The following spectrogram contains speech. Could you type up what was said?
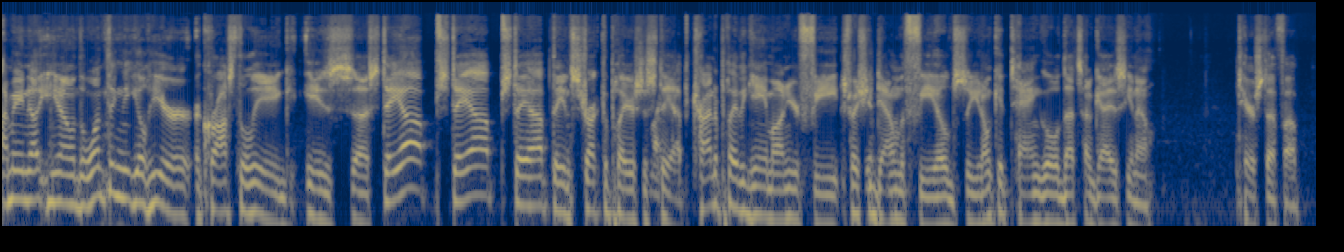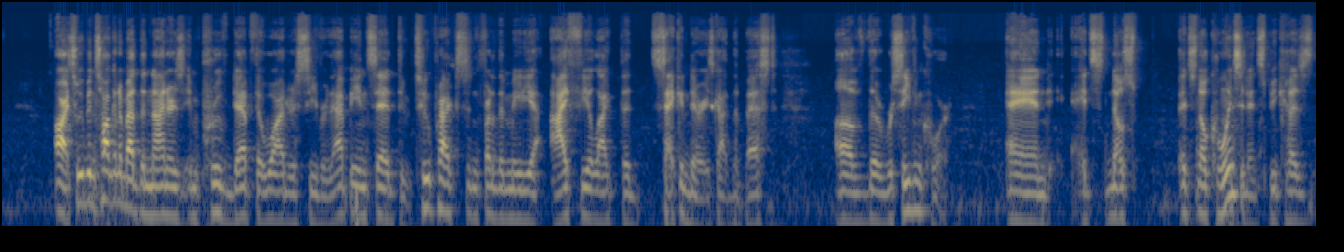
I mean, uh, you know, the one thing that you'll hear across the league is uh, stay up, stay up, stay up. They instruct the players to stay right. up. Try to play the game on your feet, especially down the field, so you don't get tangled. That's how guys, you know, tear stuff up. All right, so we've been talking about the Niners' improved depth at wide receiver. That being said, through two practices in front of the media, I feel like the secondary's got the best of the receiving core, and it's no it's no coincidence because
